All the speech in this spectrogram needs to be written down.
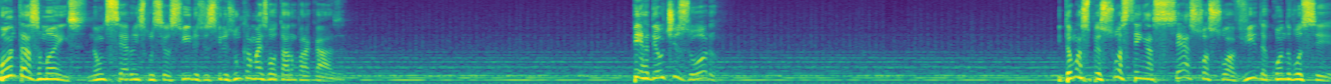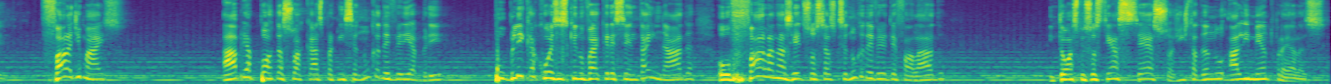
Quantas mães não disseram isso para os seus filhos e os filhos nunca mais voltaram para casa? Perdeu o tesouro. Então as pessoas têm acesso à sua vida quando você fala demais, abre a porta da sua casa para quem você nunca deveria abrir, publica coisas que não vai acrescentar em nada, ou fala nas redes sociais que você nunca deveria ter falado, então as pessoas têm acesso, a gente está dando alimento para elas.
